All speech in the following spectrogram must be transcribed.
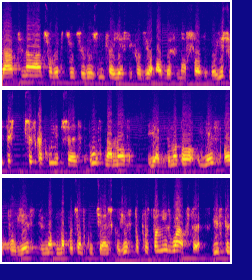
zaczyna człowiek czuć różnicę, jeśli chodzi o oddech nosowy, bo jeśli ktoś przeskakuje przez ust na nos, jakby no to jest opór, jest na, na początku ciężko, jest po prostu to nie jest łatwe. Więc te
